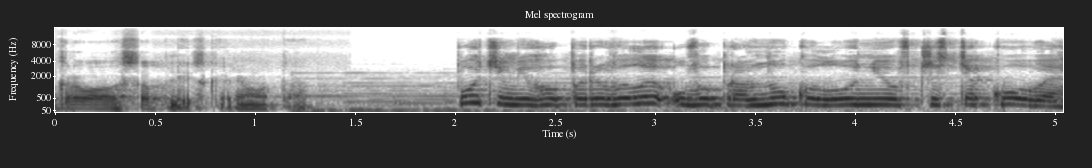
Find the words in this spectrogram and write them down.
кривавих соплі, скажімо так. Потім його перевели у виправну колонію в Чистякове.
